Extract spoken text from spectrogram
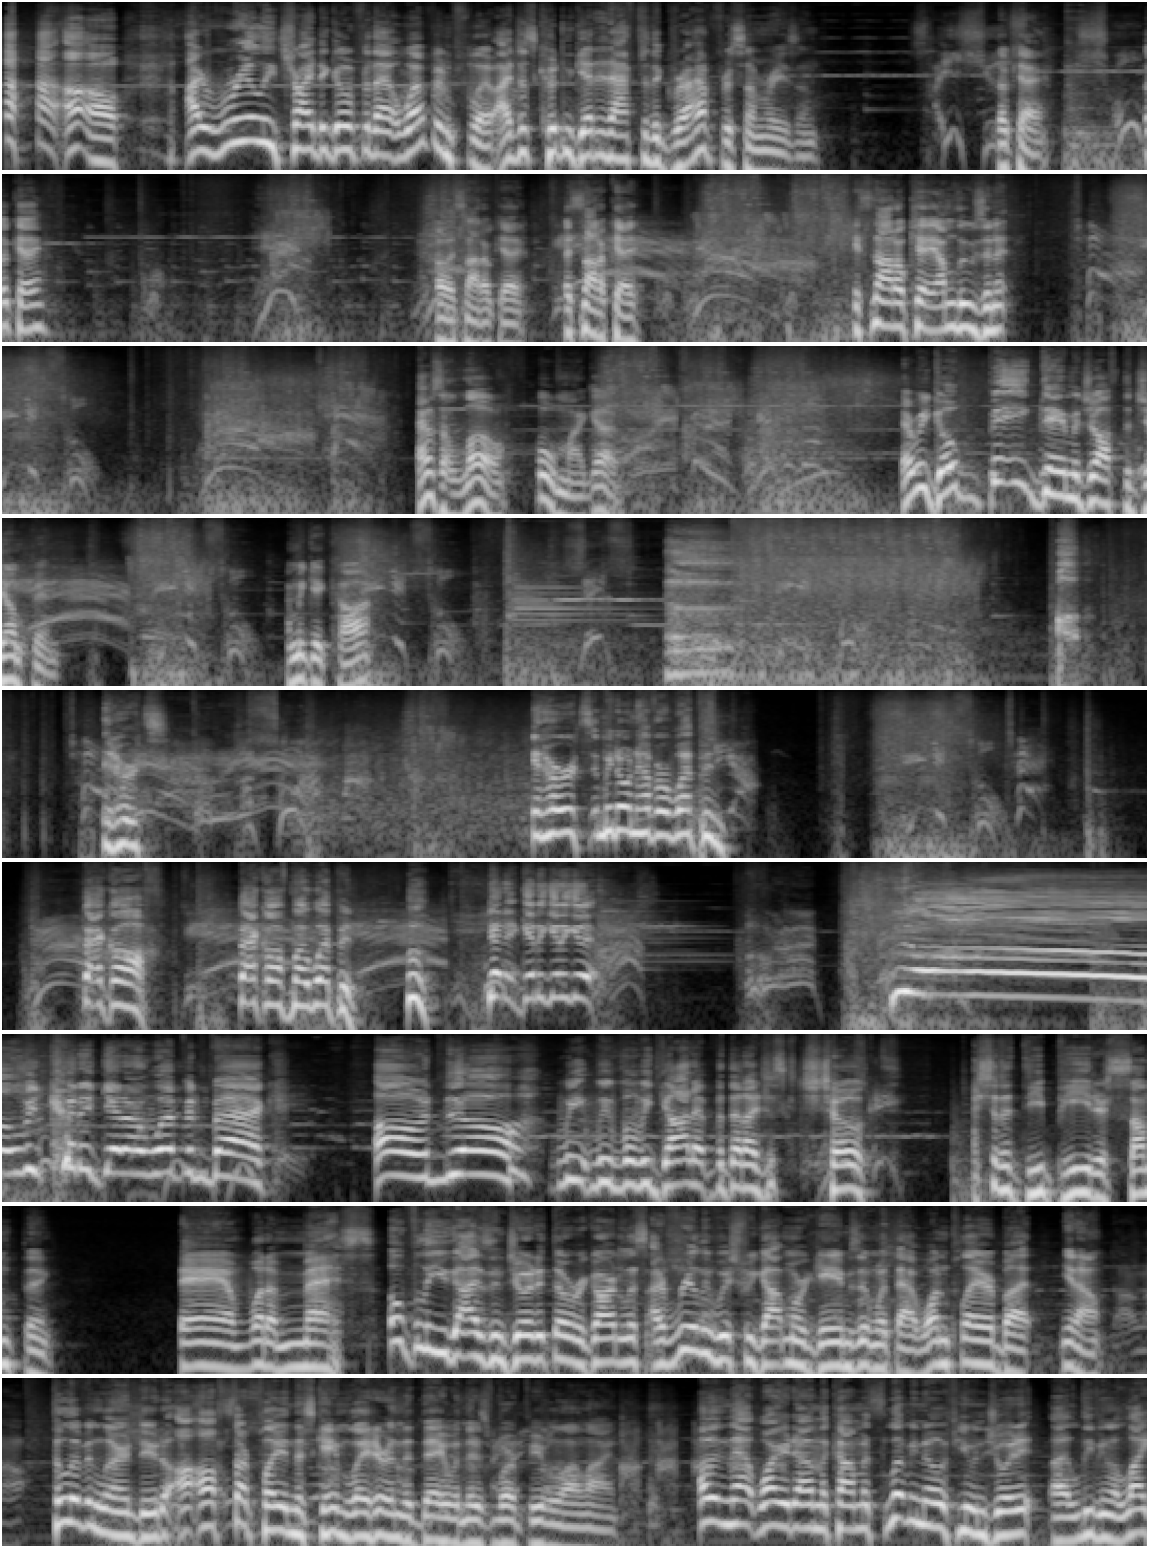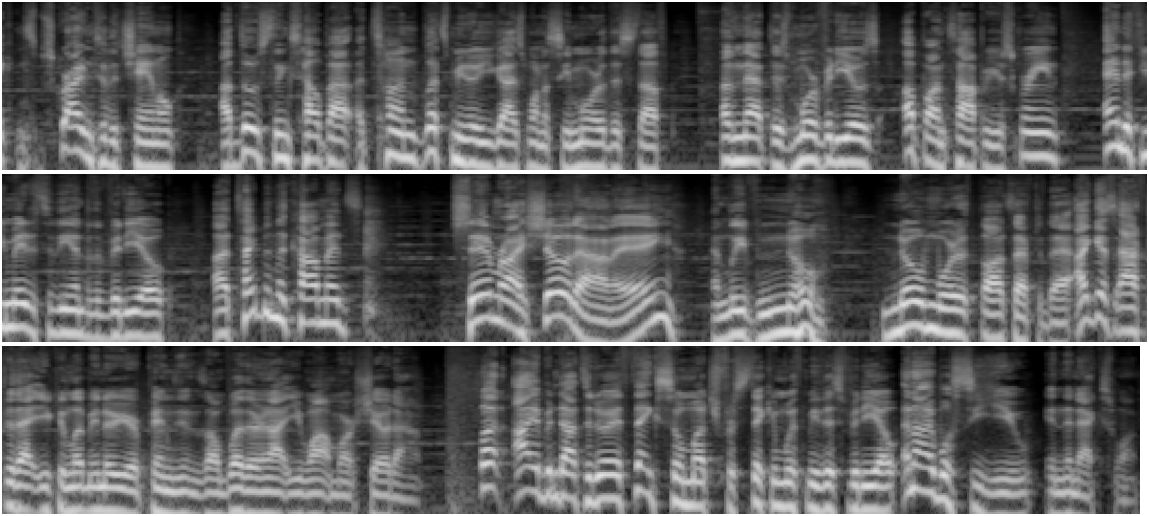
Uh-oh. I really tried to go for that weapon flip. I just couldn't get it after the grab for some reason. Okay. Okay. Oh, it's not okay. It's not okay. It's not okay. I'm losing it. That was a low. Oh my god. There we go. Big damage off the jump in. Let me get caught. hurts. It hurts, and we don't have our weapon. Back off. Back off my weapon. Get it, get it, get it, get it. No! We couldn't get our weapon back. Oh no! We we well we got it, but then I just choked. I should have DP'd or something. Damn, what a mess. Hopefully you guys enjoyed it though regardless. I really wish we got more games in with that one player, but you know, to live and learn, dude. I'll, start playing this game later in the day when there's more people online. Other than that, while you're down in the comments, let me know if you enjoyed it, uh, leaving a like and subscribing to the channel. Uh, those things help out a ton. Lets me know you guys want to see more of this stuff. Other than that, there's more videos up on top of your screen. And if you made it to the end of the video, uh, type in the comments Samurai Shodown, eh? And leave no no more thoughts after that. I guess after that, you can let me know your opinions on whether or not you want more Shodown. But I have been Dotodoya. Thanks so much for sticking with me this video, and I will see you in the next one.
